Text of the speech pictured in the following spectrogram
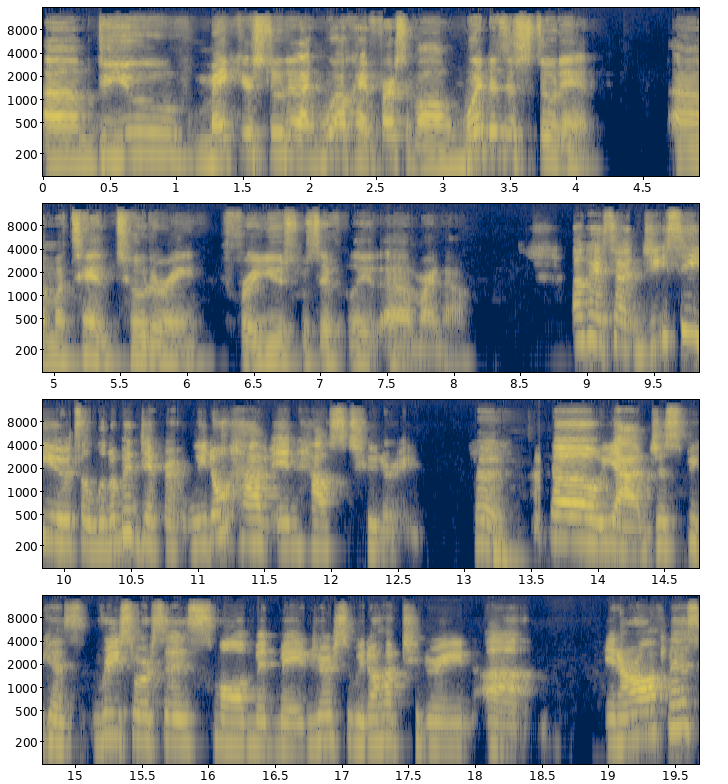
Um, do you make your student like okay? First of all, when does a student um, attend tutoring for you specifically um, right now? Okay, so at GCU, it's a little bit different. We don't have in-house tutoring. Hmm. So yeah, just because resources, small, mid-major, so we don't have tutoring um, in our office.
